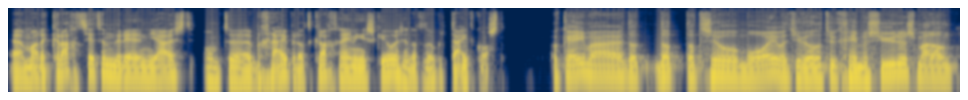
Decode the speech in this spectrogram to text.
Uh, maar de kracht zit hem erin juist om te begrijpen dat krachttraining een skill is en dat het ook tijd kost. Oké, maar dat, dat, dat is heel mooi, want je wil natuurlijk geen blessures. Maar dan,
